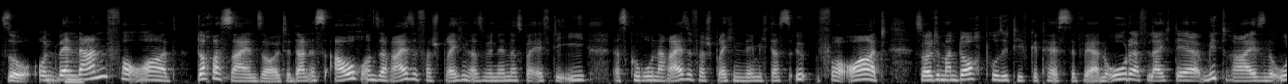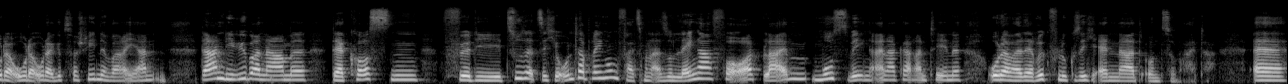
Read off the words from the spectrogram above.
So, und wenn mhm. dann vor Ort doch was sein sollte, dann ist auch unser Reiseversprechen, also wir nennen das bei FDI das Corona-Reiseversprechen, nämlich dass vor Ort sollte man doch positiv getestet werden oder vielleicht der Mitreisende oder, oder, oder, gibt's verschiedene Varianten. Dann die Übernahme der Kosten für die zusätzliche Unterbringung, falls man also länger vor Ort bleiben muss wegen einer Quarantäne oder weil der Rückflug sich ändert und so weiter. Äh,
